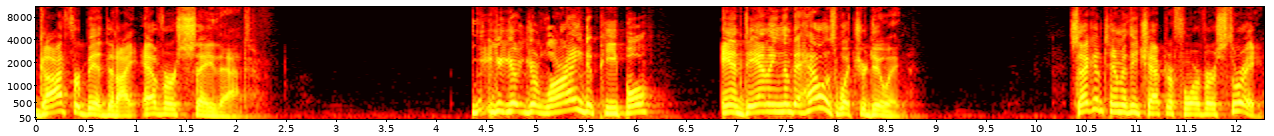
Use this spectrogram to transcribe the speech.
God forbid that I ever say that. You're, lying to people and damning them to hell is what you're doing. 2 Timothy chapter 4 verse 3.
